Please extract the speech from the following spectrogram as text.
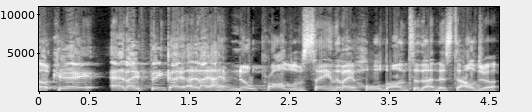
okay, and I think I and I have no problem saying that I hold on to that nostalgia.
